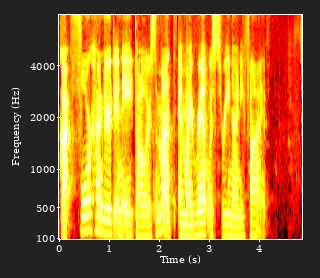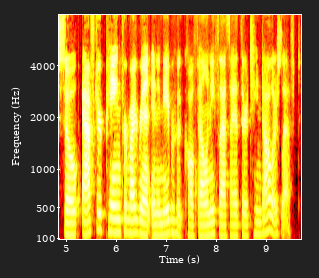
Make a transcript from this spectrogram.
got $408 a month and my rent was 395. So after paying for my rent in a neighborhood called Felony Flats, I had $13 left.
